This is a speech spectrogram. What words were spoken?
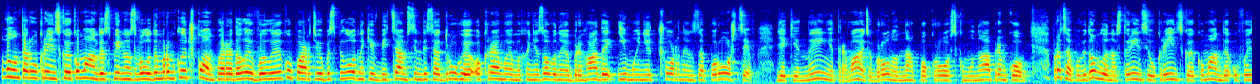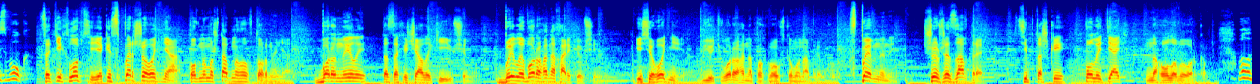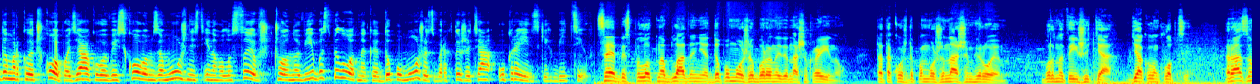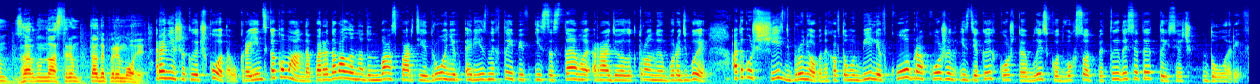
Волонтери української команди спільно з Володимиром Кличком передали велику партію безпілотників бійцям 72-ї окремої механізованої бригади імені чорних запорожців, які нині тримають оборону на Покровському напрямку. Про це повідомили на сторінці української команди у Фейсбук. Це ті хлопці, які з першого дня повномасштабного вторгнення боронили та захищали Київщину, били ворога на Харківщині і сьогодні б'ють ворога на Покровському напрямку. Впевнений, що вже завтра ці пташки полетять на голови оркам. Володимир Кличко подякував військовим за мужність і наголосив, що нові безпілотники допоможуть зберегти життя українських бійців. Це безпілотне обладнання допоможе оборонити нашу країну та також допоможе нашим героям боронити їх життя. Дякую вам, хлопці. Разом з гарним настроєм та до перемоги. Раніше Кличко та українська команда передавали на Донбас партії дронів різних типів і системи радіоелектронної боротьби, а також шість броньованих автомобілів Кобра, кожен із яких коштує близько 250 тисяч доларів.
